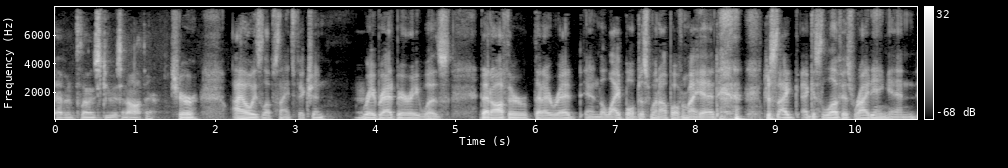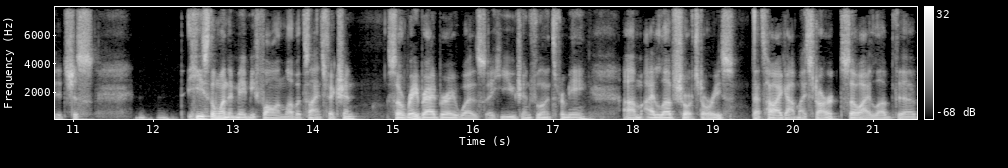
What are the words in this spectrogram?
have influenced you as an author? Sure. I always loved science fiction. Mm-hmm. Ray Bradbury was that author that I read, and the light bulb just went up over my head. just, I, I just love his writing, and it's just, he's the one that made me fall in love with science fiction so Ray Bradbury was a huge influence for me. Um, I love short stories. That's how I got my start. So I love the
